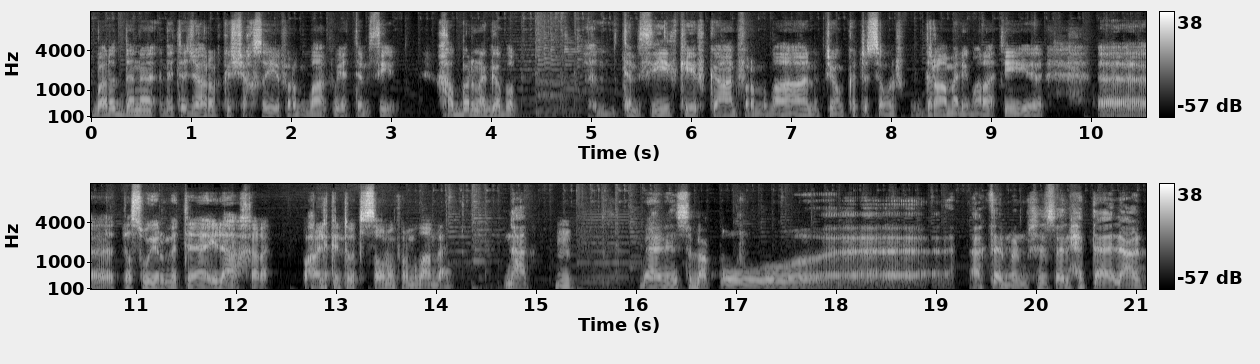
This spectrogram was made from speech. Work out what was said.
برد أنا لتجاربك الشخصية في رمضان في التمثيل. خبرنا قبل التمثيل كيف كان في رمضان يوم كنتوا تسوون الدراما الإماراتية آه، التصوير متى إلى آخره وهل كنتوا تصورون في رمضان بعد؟ نعم مم. يعني سبق و أكثر من مسلسل حتى الآن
